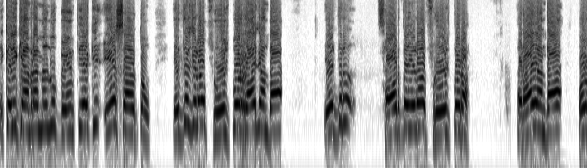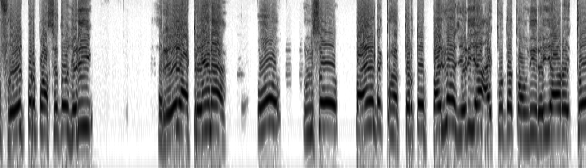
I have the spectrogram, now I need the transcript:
ਇੱਕ ਵਾਰੀ ਕੈਮਰਾਮੈਨ ਨੂੰ ਬੇਨਤੀ ਹੈ ਕਿ ਇਹ ਸਾਈਡ ਤੋਂ ਇੱਧਰ ਜਿਹੜਾ ਫਿਰੋਜ਼ਪੁਰ ਰਹਿ ਜਾਂਦਾ, ਇੱਧਰ ਸਾਈਡ ਤੇ ਜਿਹੜਾ ਫਿਰੋਜ਼ਪੁਰ ਰਹਿ ਜਾਂਦਾ ਔਰ ਫਿਰੋਜ਼ਪੁਰ ਪਾਸੇ ਤੋਂ ਜਿਹੜੀ ਰੇਲ ਹੈ ਟ੍ਰੇਨ ਹੈ, ਉਹ 1965 71 ਤੋਂ ਪਹਿਲਾਂ ਜਿਹੜੀ ਆ ਇੱਥੋਂ ਤੱਕ ਆਉਂਦੀ ਰਹੀ ਆ ਔਰ ਇੱਥੋਂ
